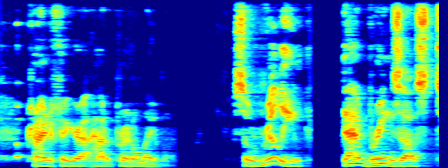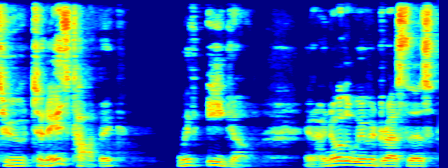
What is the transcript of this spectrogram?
trying to figure out how to print a label. So really that brings us to today's topic with ego. And i know that we've addressed this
